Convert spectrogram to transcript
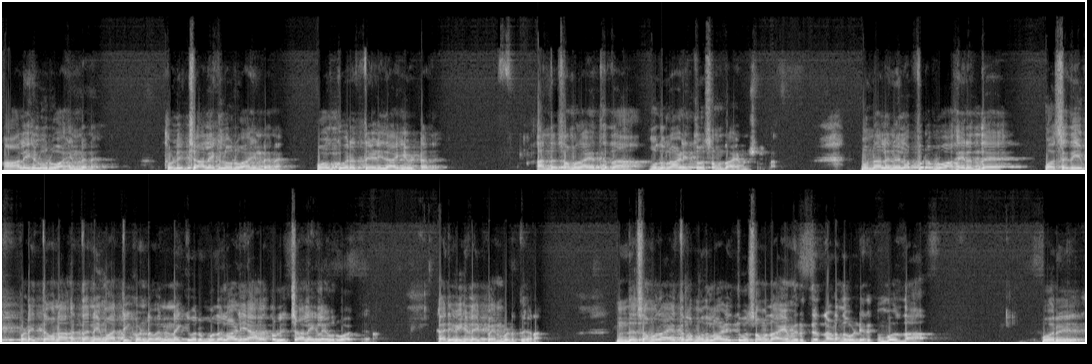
ஆலைகள் உருவாகின்றன. தொழிற்சாலைகள் உருவாகின்றன. போக்குவரத்து எளிதாகிவிட்டது. அந்த சமுதாயத்தை தான் முதலாளித்துவ சமுதாயம்னு சொல்றாங்க. முன்னால நிலப்புறவாக இருந்த வசதி படைத்தவனாக தன்னை மாற்றிக்கொண்டவன் இன்னைக்கு ஒரு முதலாளியாக தொழிற்சாலைகளை உருவாக்குகிறான். கருவிகளை பயன்படுத்துகிறான். இந்த சமுதாயத்துல முதலாளித்துவ சமுதாயம் இருக்கு நடந்து கொண்டிருக்கும் போதுதான் ஒரு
